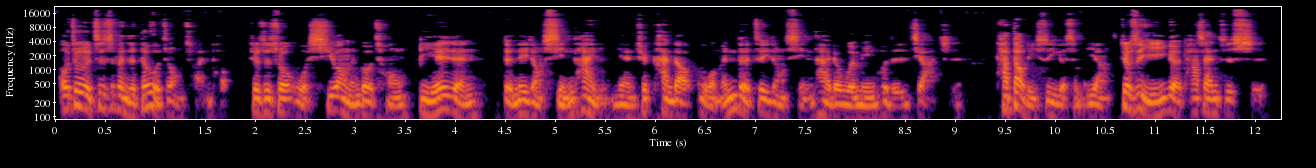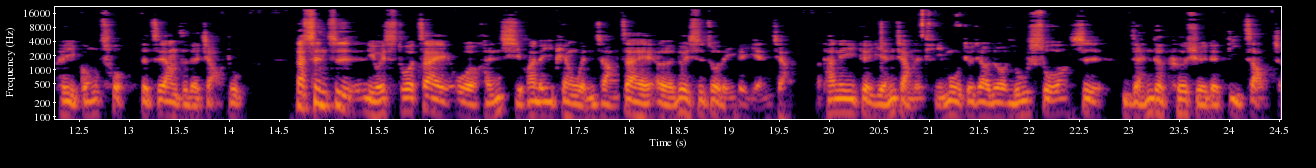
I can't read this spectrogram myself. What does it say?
欧洲的知识分子都有这种传统，就是说我希望能够从别人的那种形态里面去看到我们的这种形态的文明或者是价值，它到底是一个什么样子？就是以一个他山之石可以攻错的这样子的角度。那甚至李维斯托在我很喜欢的一篇文章，在呃瑞士做的一个演讲。他那一个演讲的题目就叫做“卢梭是人的科学的缔造者”，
